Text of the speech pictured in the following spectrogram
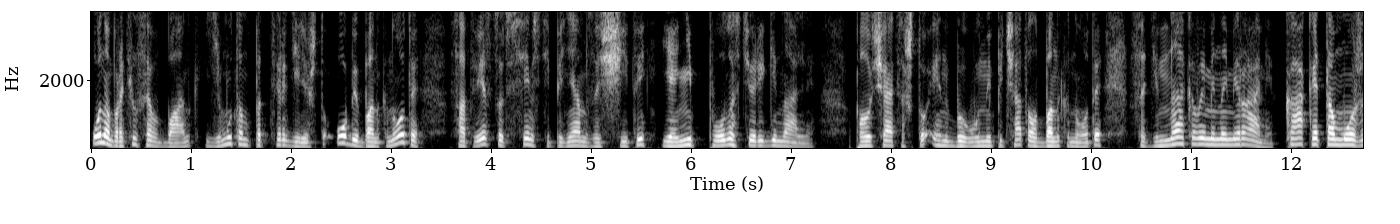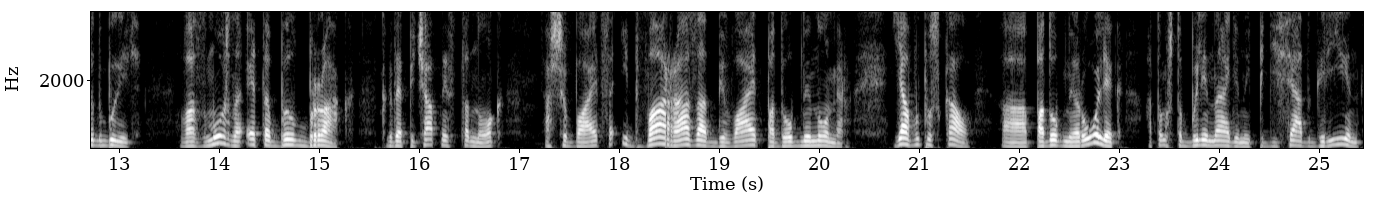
Он обратился в банк, ему там подтвердили, что обе банкноты соответствуют всем степеням защиты и они полностью оригинальны. Получается, что НБУ напечатал банкноты с одинаковыми номерами. Как это может быть? Возможно, это был брак, когда печатный станок ошибается и два раза отбивает подобный номер. Я выпускал э, подобный ролик о том, что были найдены 50 гривен,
